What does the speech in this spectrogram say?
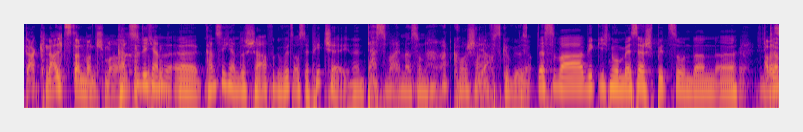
da knallt es dann manchmal. kannst, du dich an, äh, kannst dich an das scharfe Gewürz aus der Pitcher erinnern? Das war immer so ein hardcore scharfes Ja, Gewürz. ja. Das war wirklich nur Messerspitze und dann. Äh, aber glaub,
